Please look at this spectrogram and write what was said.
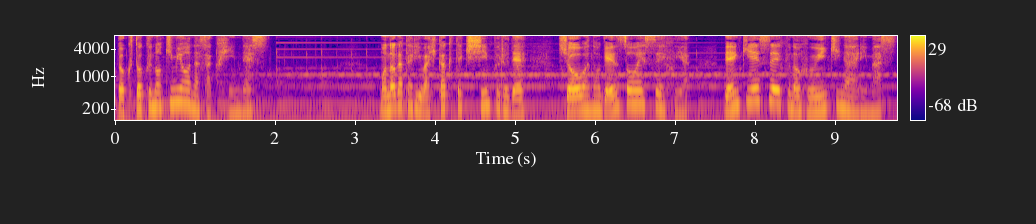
独特の奇妙な作品です。物語は比較的シンプルで昭和の幻想 SF や電気 SF の雰囲気があります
